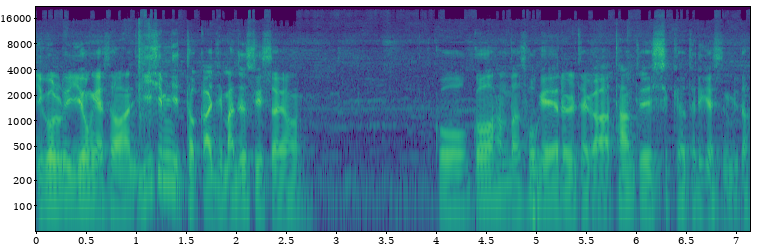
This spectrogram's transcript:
이걸로 이용해서 한 20리터까지 만들 수 있어요. 그거 한번 소개를 제가 다음 주에 시켜 드리겠습니다.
